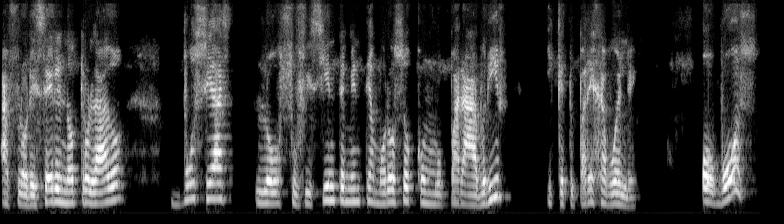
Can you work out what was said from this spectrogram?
a florecer en otro lado, vos seas lo suficientemente amoroso como para abrir y que tu pareja vuele. O vos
